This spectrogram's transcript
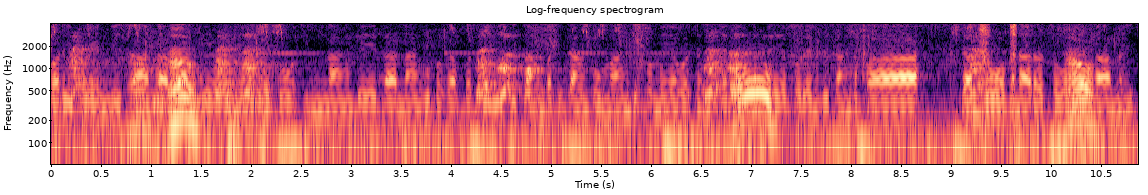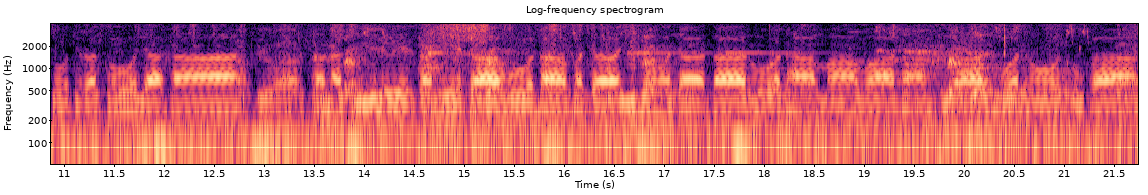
ปริเรนดิสาคารังเอวเมวะโตทินังเปตานังกุปกัปปติอิติตังปฏิตังกุมังจิปเมวะสมิจจตุสพเปปุเรนตุสังกปาจันโทปนารโสยะธามณิโชติรโสยะธาธนาสีเลสเนตาวุธาปจายโนจาตารุธามาวาทานติอายุวโนสุขัง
